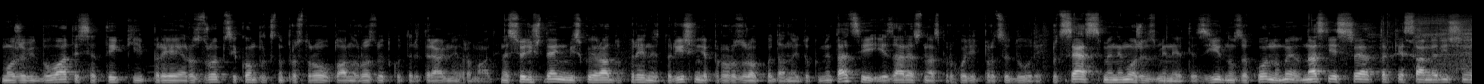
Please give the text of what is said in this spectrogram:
може відбуватися тільки при розробці комплексно-просторового плану розвитку територіальної громади. На сьогоднішній день міською радою прийнято рішення про розробку даної документації, і зараз у нас проходять процедури. Процес ми не можемо змінити згідно закону. Ми в нас є ще таке саме рішення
